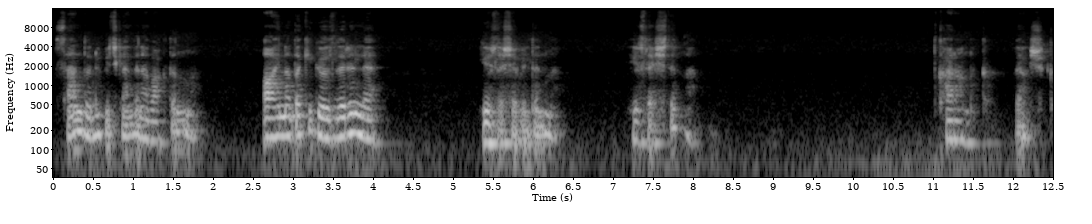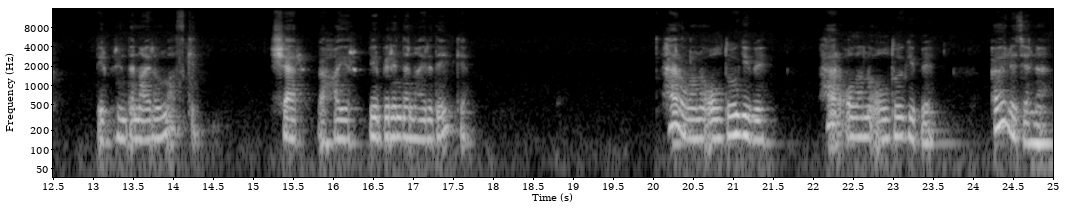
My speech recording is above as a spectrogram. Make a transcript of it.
Sen dönüp hiç kendine baktın mı? Aynadaki gözlerinle yüzleşebildin mi? Yüzleştin mi? Karanlık ve ışık birbirinden ayrılmaz ki. Şer ve hayır birbirinden ayrı değil ki. Her olanı olduğu gibi, her olanı olduğu gibi öylece ne?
